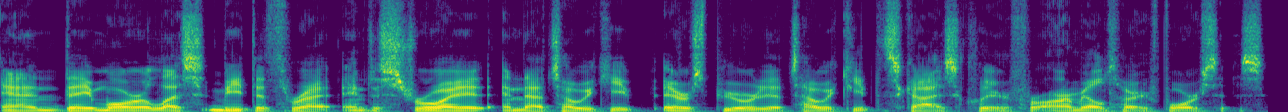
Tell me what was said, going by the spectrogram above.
and they more or less meet the threat and destroy it, and that's how we keep air superiority. That's how we keep the skies clear for our military forces.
